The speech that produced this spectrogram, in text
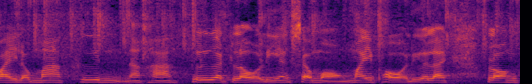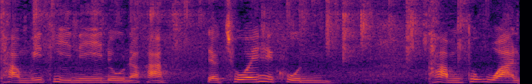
วัยเรามากขึ้นนะคะ เลือดหล่อเลี้ยงสมองไม่พอหรืออะไร ลองทำวิธีนี้ดูนะคะ จะช่วยให้คุณทำทุกวัน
